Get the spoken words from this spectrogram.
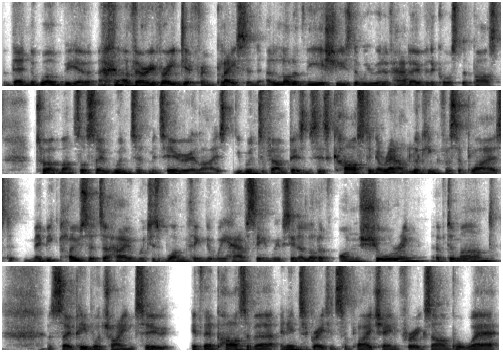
then the world would be a, a, very very different place, and a lot of the issues that we would have had over the course of the past twelve months or so wouldn't have materialized. You wouldn't have found businesses casting around looking for suppliers to maybe closer to home, which is one thing that we have seen. We've seen a lot of onshoring of demand, so people trying to if they're part of a, an integrated supply chain, for example, where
